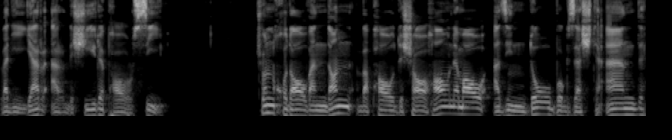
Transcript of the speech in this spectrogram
و دیگر اردشیر پارسی. چون خداوندان و پادشاهان ما از این دو بگذشته اند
